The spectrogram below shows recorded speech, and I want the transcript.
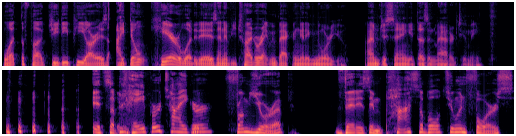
what the fuck GDPR is. I don't care what it is. And if you try to write me back, I'm going to ignore you. I'm just saying it doesn't matter to me. It's a paper tiger from Europe that is impossible to enforce.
